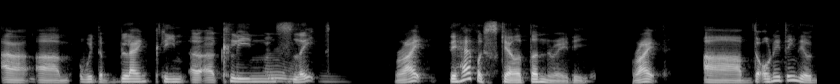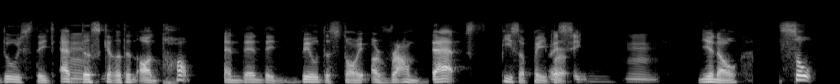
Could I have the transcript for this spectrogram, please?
uh, um with a blank clean uh, a clean Mm, slate mm. right they have a skeleton ready right um the only thing they'll do is they add the Mm. skeleton on top and then they build the story around that piece of paper. I paper see. Mm. Mm. you know so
